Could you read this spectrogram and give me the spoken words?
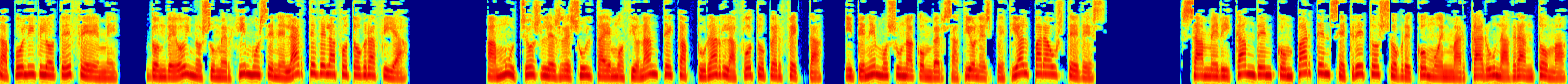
a Polyglot FM, donde hoy nos sumergimos en el arte de la fotografía. A muchos les resulta emocionante capturar la foto perfecta, y tenemos una conversación especial para ustedes. Summer y Camden comparten secretos sobre cómo enmarcar una gran toma,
